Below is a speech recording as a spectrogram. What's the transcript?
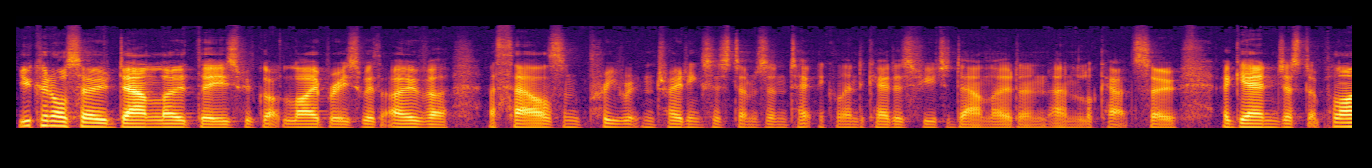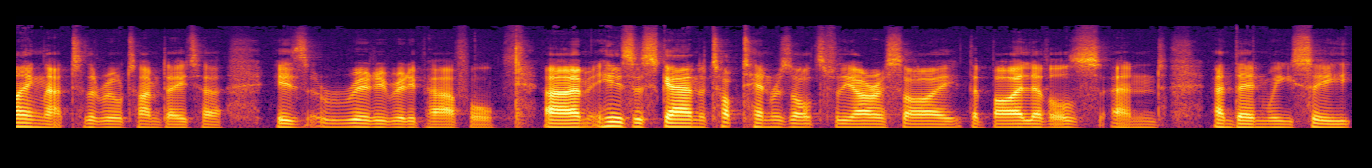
You can also download these. We've got libraries with over a thousand pre-written trading systems and technical indicators for you to download and, and look at. So again, just applying that to the real-time data is really, really powerful. Um, here's a scan, the top 10 results for the RSI, the buy levels, and and then we see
